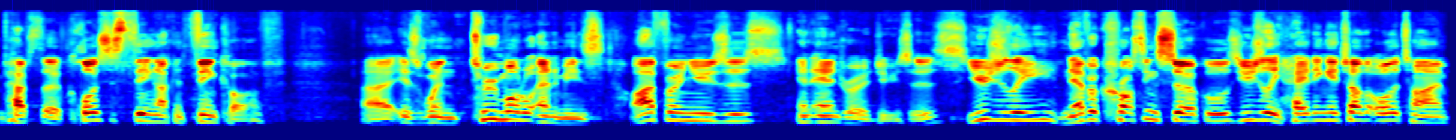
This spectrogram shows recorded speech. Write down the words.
And perhaps the closest thing I can think of uh, is when two mortal enemies, iPhone users and Android users, usually never crossing circles, usually hating each other all the time,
